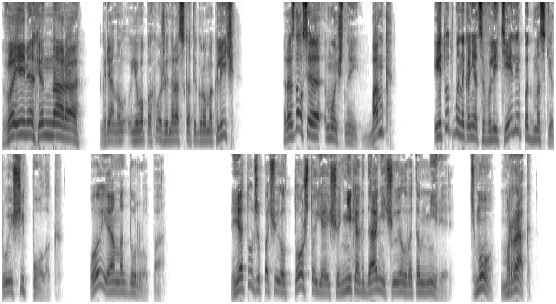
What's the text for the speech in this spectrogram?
«Во имя Хеннара!» — грянул его похожий на раскаты грома клич. Раздался мощный бамк, и тут мы, наконец, влетели под маскирующий полог. Ой, Амадуропа! Я тут же почуял то, что я еще никогда не чуял в этом мире. Тьму, мрак,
